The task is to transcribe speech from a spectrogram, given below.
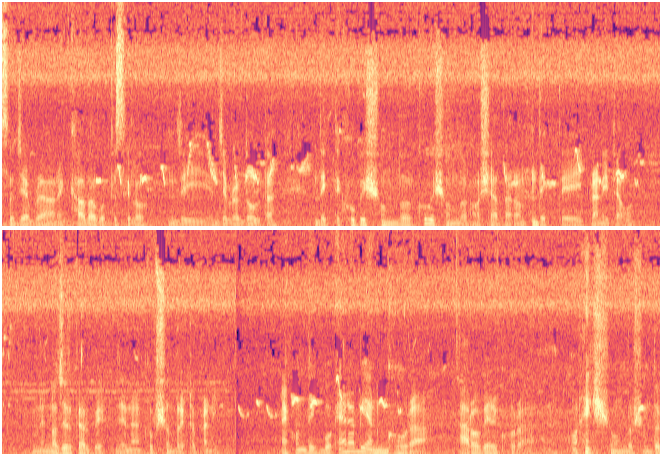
সো জেব্রা অনেক খাওয়া দাওয়া করতেছিল, যেই জেব্রার দলটা। দেখতে খুবই সুন্দর খুবই সুন্দর, অসাধারণ দেখতে এই প্রাণীটাও। মানে নজর কাড়বে যে না, খুব সুন্দর একটা প্রাণী। এখন দেখব অ্যারাবিয়ান ঘোড়া। আরবের ঘোড়া, অনেক সুন্দর সুন্দর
